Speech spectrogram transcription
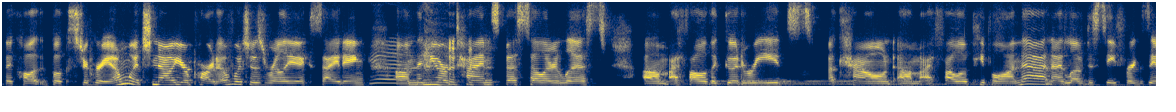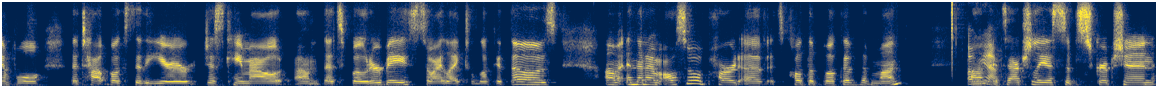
they call it Bookstagram, which now you're part of, which is really exciting. Um, the New York Times bestseller list. Um, I follow the Goodreads account. Um, I follow people on that, and I'd love to see, for example, the top books of the year just came out. Um, that's voter based, so I like to look at those. Um, and then I'm also a part of. It's called the Book of the Month. Oh, um, yeah. It's actually a subscription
